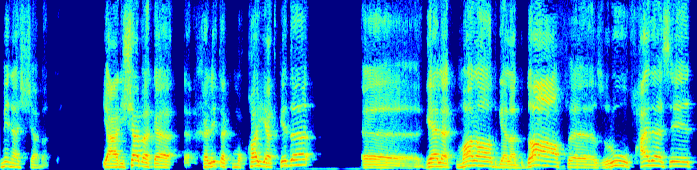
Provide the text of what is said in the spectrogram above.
من الشبكة. يعني شبكة خليتك مقيد كده جالك مرض جالك ضعف آه، ظروف حدثت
